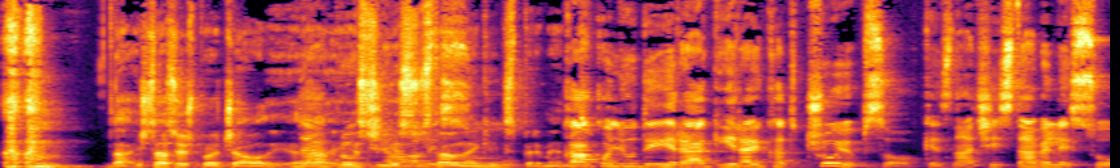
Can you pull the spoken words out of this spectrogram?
da, i šta su još povećavali? Da, E, jesu, jesu stavili neki su eksperiment? kako ljudi reagiraju kad čuju psovke. Znači, stavili su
